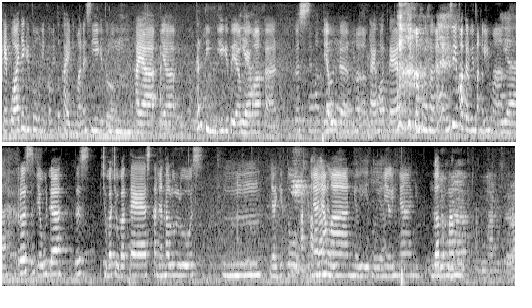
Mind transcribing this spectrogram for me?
kepo aja gitu Unikom itu kayak gimana sih gitu loh. Hmm. Kayak ya kan tinggi gitu ya Iya. mewah kan. Terus ya ya. udah kayak hotel. Katanya sih hotel bintang 5 Iya. Terus ya udah terus coba-coba tes ternyata lulus Hmm, ya gitu akhirnya, Akhirnya nyaman milih- milih itu ya. milihnya gitu nggak pernah hubungan saudara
